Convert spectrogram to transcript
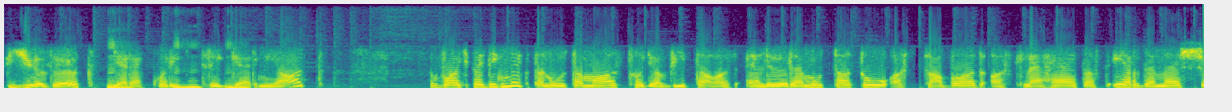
jövök mhm. gyerekkori uh-huh. trigger miatt, vagy pedig megtanultam azt, hogy a vita az előremutató, azt szabad, azt lehet, azt érdemes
